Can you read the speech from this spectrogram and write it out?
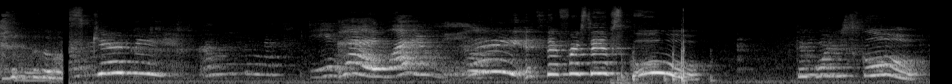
Scared me. Hey, why are we? Hey, it's their first day of school. They're going to school.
